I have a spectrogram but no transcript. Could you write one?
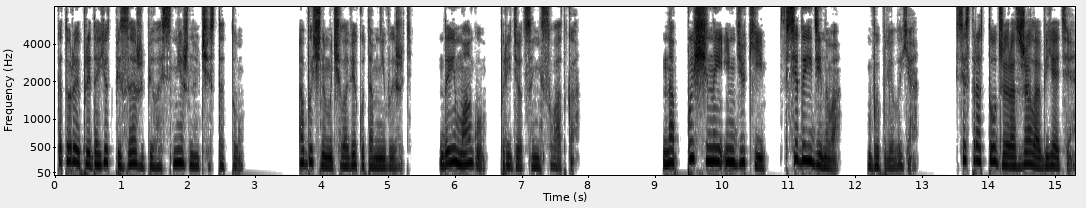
которое придает пейзажу белоснежную чистоту. Обычному человеку там не выжить, да и магу придется несладко. «Напыщенные индюки, все до единого», — выпалила я. Сестра тут же разжала объятия.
